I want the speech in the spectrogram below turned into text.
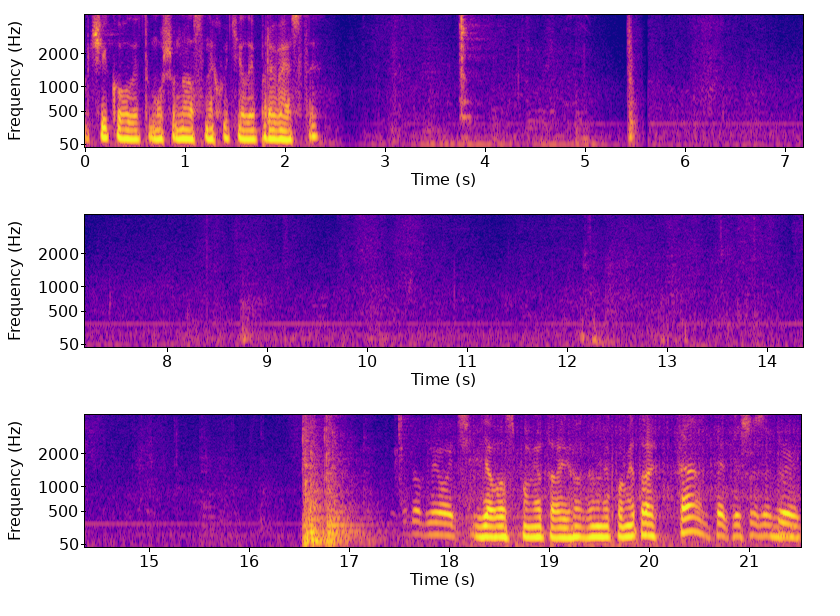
Очікували, тому що нас не хотіли привезти. Подобні очі. Я вас пам'ятаю, ви мене пам'ятаєте? Та, та це що жартує.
